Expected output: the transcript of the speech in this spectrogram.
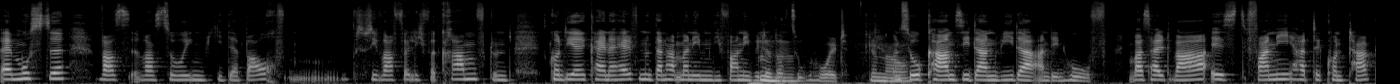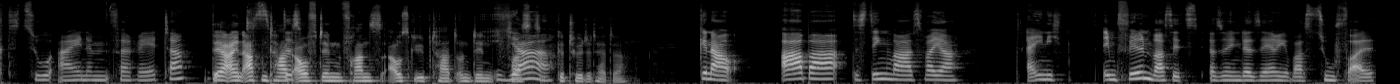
äh, musste, war es so irgendwie der Bauch, sie war völlig verkrampft und es konnte ihr keiner helfen und dann hat man eben die Fanny wieder mhm. dazu geholt. Genau. Und so kam sie dann wieder an den Hof. Was halt war, ist, Fanny hatte Kontakt zu einem Verräter. Der ein Attentat das, das, auf den Franz ausgeübt hat und den fast ja, getötet hätte. Genau. Aber das Ding war, es war ja eigentlich im Film war es jetzt, also in der Serie war es Zufall,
